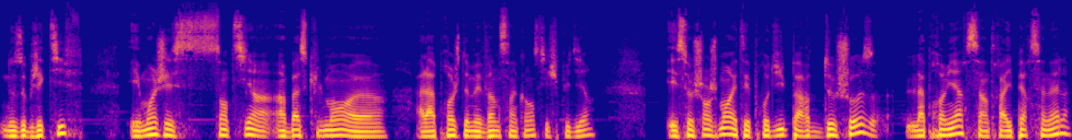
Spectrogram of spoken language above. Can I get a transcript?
nos objectifs. Et moi j'ai senti un, un basculement euh, à l'approche de mes 25 ans, si je puis dire. Et ce changement a été produit par deux choses. La première, c'est un travail personnel.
